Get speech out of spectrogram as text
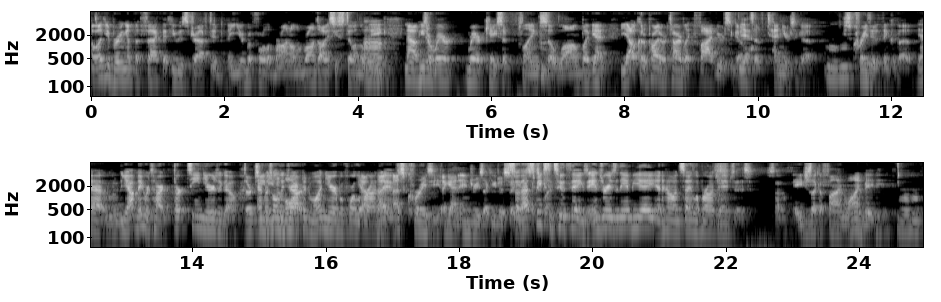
I like you bringing up the fact that he was drafted a year before LeBron. LeBron's obviously still in the uh-huh. league. Now he's a rare rare case of playing so long. But again, Yao could have probably retired like five years ago yeah. instead of ten years ago. Mm-hmm. It's crazy to think about. Yeah, Yao Ming retired 13 years ago. 13 and was only more. drafted one year before LeBron yeah, that, James. That's crazy. Again, injuries like you just said. So that speaks to two things: injuries in the NBA and how insane LeBron James is. So age is like a fine wine, baby. Mm-hmm.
